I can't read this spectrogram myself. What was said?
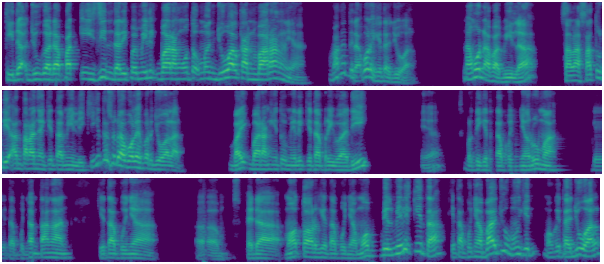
tidak juga dapat izin dari pemilik barang untuk menjualkan barangnya, maka tidak boleh kita jual. Namun apabila salah satu di antaranya kita miliki, kita sudah boleh berjualan. Baik barang itu milik kita pribadi, ya, seperti kita punya rumah, kita punya tangan, kita punya uh, sepeda motor, kita punya mobil milik kita, kita punya baju mungkin mau kita jual,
